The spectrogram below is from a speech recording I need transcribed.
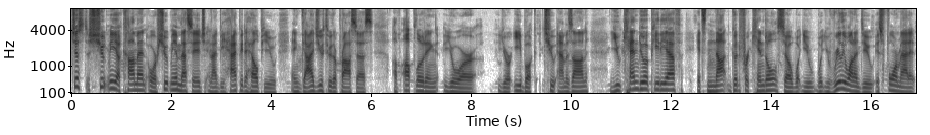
just shoot me a comment or shoot me a message, and I'd be happy to help you and guide you through the process of uploading your your ebook to Amazon. You can do a PDF. It's not good for Kindle, so what you what you really want to do is format it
